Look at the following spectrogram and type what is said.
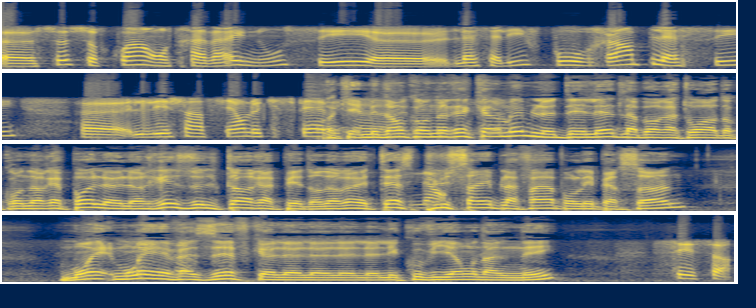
ce sur quoi on travaille nous, c'est la salive pour remplacer euh, l'échantillon qui se fait. OK, mais donc on aurait quand même le délai de laboratoire. Donc on n'aurait pas le, résultat rapide. On aurait un test plus simple à faire pour les personnes, moins, moins invasif que les couvillons dans le nez. C'est ça.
